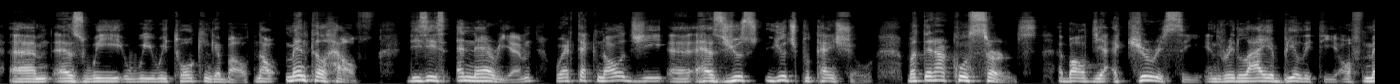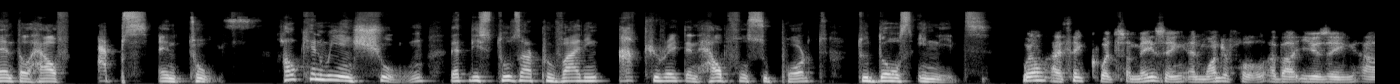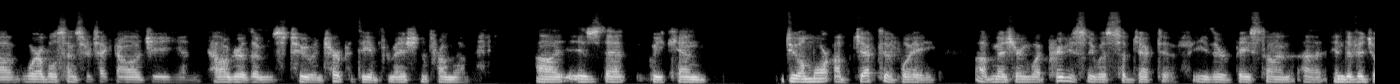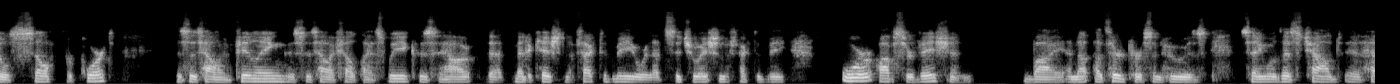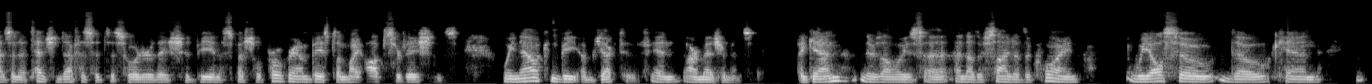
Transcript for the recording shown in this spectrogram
um, as we we we talking about. Now mental health this is an area where technology uh, has huge, huge potential but there are concerns about the accuracy and reliability of mental health apps and tools. How can we ensure that these tools are providing accurate and helpful support to those in needs Well, I think what's amazing and wonderful about using uh, wearable sensor technology and algorithms to interpret the information from them uh, is that we can do a more objective way of measuring what previously was subjective, either based on uh, individual self-report. This is how I'm feeling. This is how I felt last week. This is how that medication affected me or that situation affected me, or observation by a, third person who is saying, well, this child uh, has an attention deficit disorder. They should be in a special program based on my observations. We now can be objective in our measurements. Again, there's always uh, another side of the coin. We also, though, can,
